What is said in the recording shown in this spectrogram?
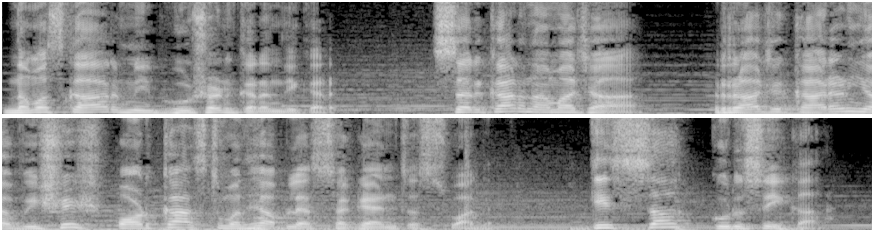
नमस्कार मी भूषण करंदीकर. सरकार नामाच्या राजकारण या विशेष पॉडकास्टमध्ये आपल्या सगळ्यांचं स्वागत. किस्सा कुर्सी का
